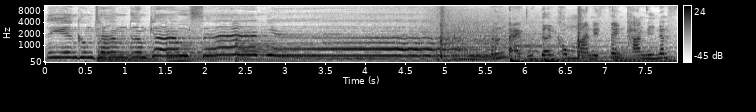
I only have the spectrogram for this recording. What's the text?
และยังคงทำตามคำสัญญา เข้ามาในเส้นทางนี้นั้นแส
